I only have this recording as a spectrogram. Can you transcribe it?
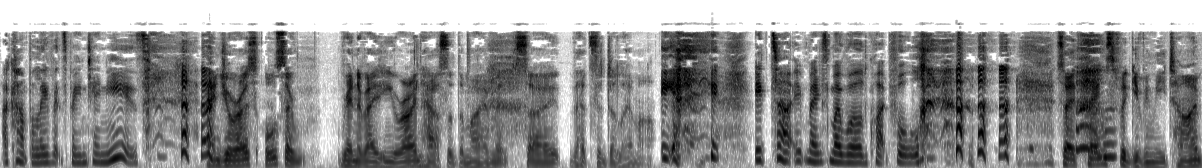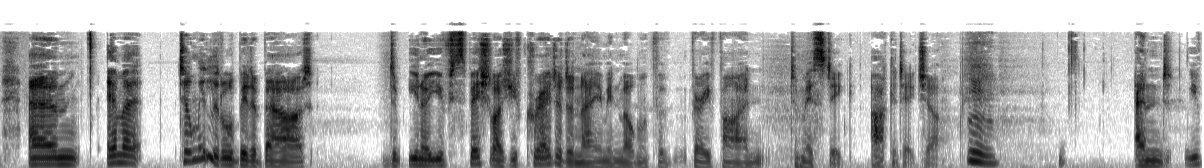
I can't believe it's been 10 years. and you're also renovating your own house at the moment, so that's a dilemma. it it, uh, it makes my world quite full. So thanks for giving me time. Um, Emma, tell me a little bit about, you know, you've specialised, you've created a name in Melbourne for very fine domestic architecture. And you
